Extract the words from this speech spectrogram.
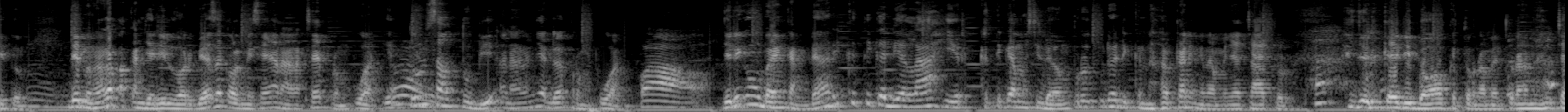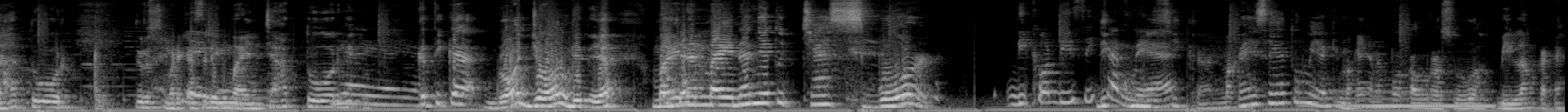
gitu Hmm. dia menganggap akan jadi luar biasa kalau misalnya anak-anak saya perempuan itu Right. turns out to be anak-anaknya adalah perempuan Wow. jadi kamu bayangkan dari ketika dia lahir, ketika masih dalam perut udah dikenalkan yang namanya catur. Jadi kayak dibawa ke turnamen-turnamen catur. Terus mereka Iya, sering iya, main iya. catur Iya, gitu. iya, iya. Ketika brojol gitu ya, mainan-mainannya itu chessboard Dikondisikan ya. dikondisikan. Makanya saya tuh meyakini makanya kenapa kalau Rasulullah bilang kan eh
